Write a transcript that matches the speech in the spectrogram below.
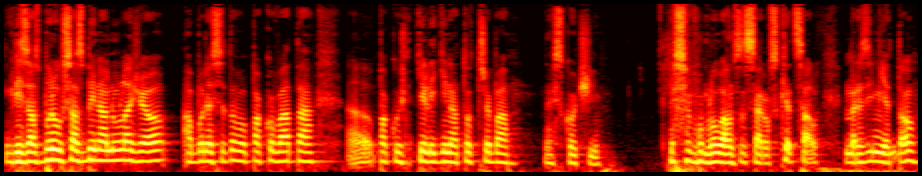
kdy zase budou sazby na nule, že jo, a bude se to opakovat a uh, pak už ti lidi na to třeba neskočí. Já se omlouvám, jsem se rozkecal, mrzí mě to.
